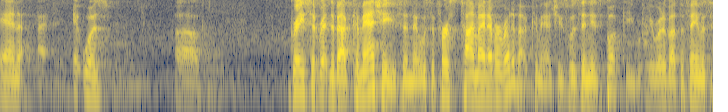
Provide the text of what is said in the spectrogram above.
and I- it was. Uh, Graves had written about Comanches, and it was the first time I'd ever read about Comanches. Was in his book. He, he wrote about the famous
